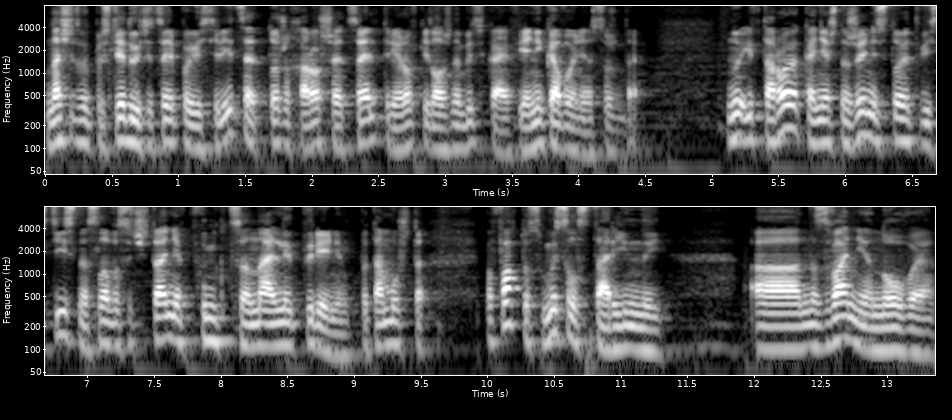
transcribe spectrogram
значит, вы преследуете цель повеселиться, это тоже хорошая цель, тренировки должны быть в кайф, я никого не осуждаю. Ну и второе, конечно же, не стоит вестись на словосочетание функциональный тренинг, потому что по факту смысл старинный, э, название новое.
